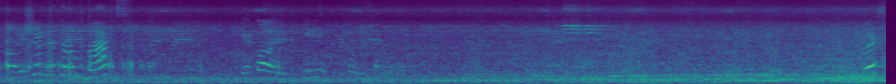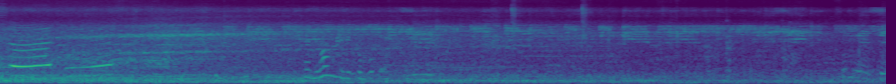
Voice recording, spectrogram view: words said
so, i-shake na ito ang box. Sige ko, pili ko isa. Question is... Nagawang bili ko buto. Wag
